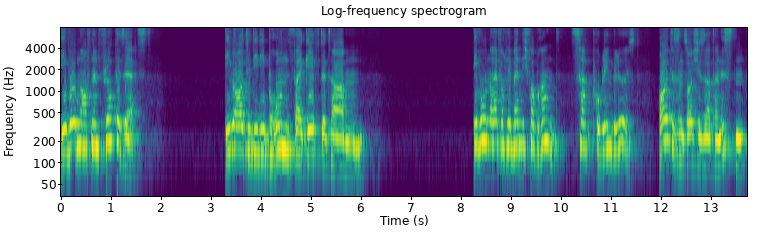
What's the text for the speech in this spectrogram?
die wurden auf einen Flock gesetzt. Die Leute, die die Brunnen vergiftet haben, die wurden einfach lebendig verbrannt. Zack, Problem gelöst. Heute sind solche Satanisten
